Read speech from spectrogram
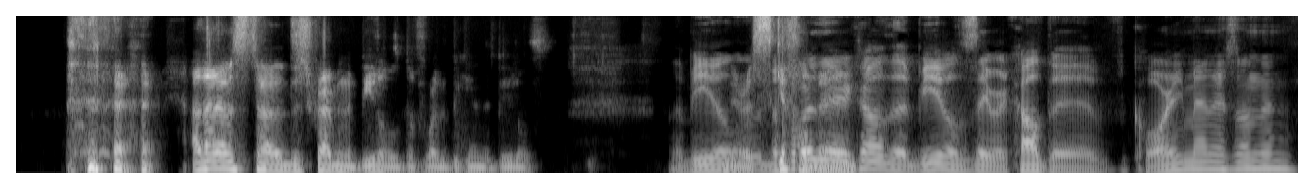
I thought I was uh, describing the Beatles before the beginning of the Beatles. The They Beatles skiffle before they were called the Beatles, they were called the Quarrymen or something.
